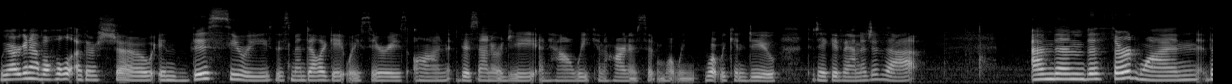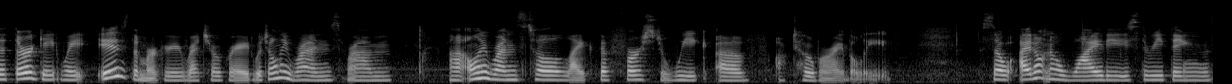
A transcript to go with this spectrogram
We are going to have a whole other show in this series, this Mandela Gateway series on this energy and how we can harness it and what we what we can do to take advantage of that. And then the third one, the third gateway is the Mercury retrograde, which only runs from uh, only runs till like the first week of October, I believe. So I don't know why these three things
